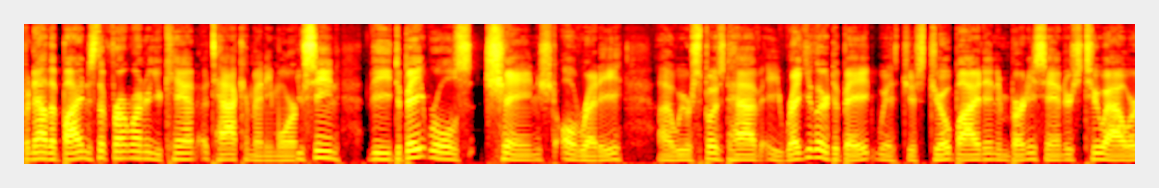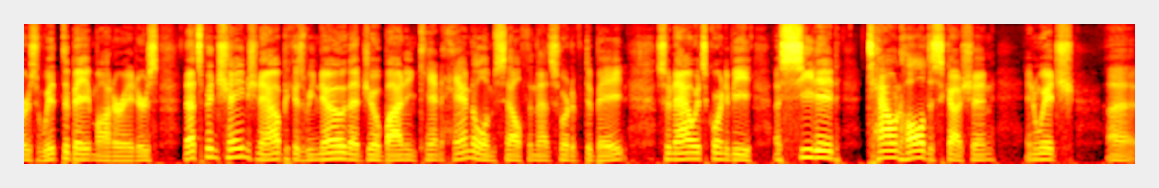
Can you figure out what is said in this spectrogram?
But now that Biden's the front runner, you can't attack him anymore. You've seen the debate rules changed already. Uh, we were supposed to have a regular debate with just Joe Biden and Bernie Sanders, two hours with debate moderators. That's been changed now because we know that Joe Biden can't handle himself in that sort of debate. So now it's going to be a seated town hall discussion in which uh,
